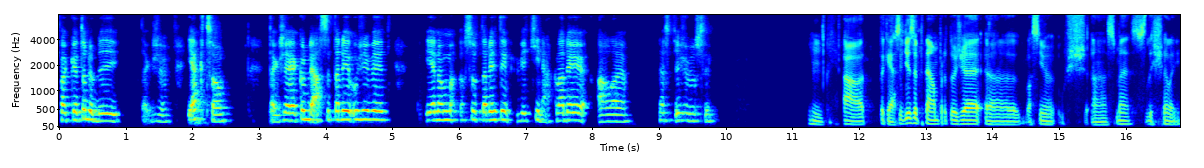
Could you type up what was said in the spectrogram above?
fakt je to dobrý, takže jak co. Takže jako dá se tady uživit, jenom jsou tady ty větší náklady, ale nestěžuju si. Hmm. A tak já se tě zeptám, protože uh, vlastně už uh, jsme slyšeli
